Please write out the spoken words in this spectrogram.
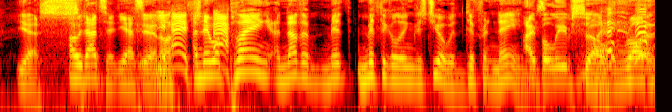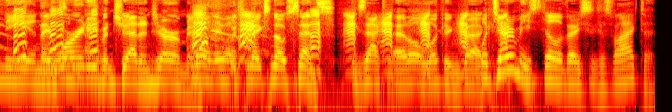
yes. Oh, that's it. Yes. Yeah, no. Yes. And they were playing another myth, mythical English duo with different names. I believe so. like Rodney and they weren't even Chad and Jeremy, which makes no sense exactly. at all looking back. Well, Jeremy's still a very successful actor.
